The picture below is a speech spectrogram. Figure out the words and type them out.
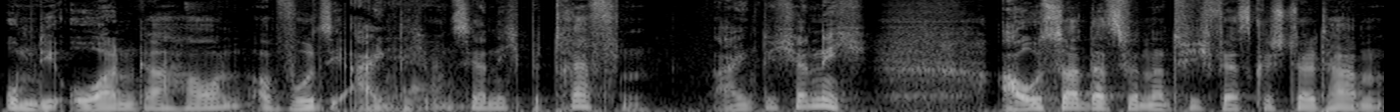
um die Ohren gehauen, obwohl sie eigentlich ja. uns ja nicht betreffen. Eigentlich ja nicht. Außer, dass wir natürlich festgestellt haben,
